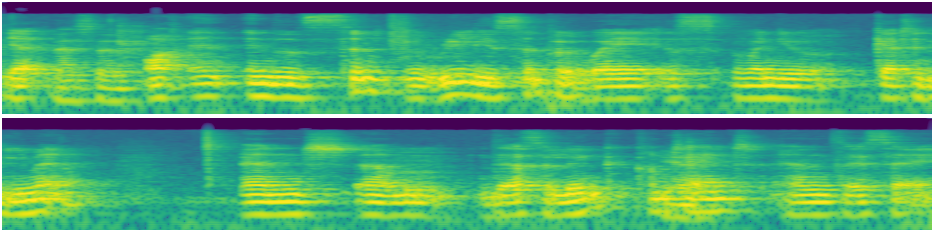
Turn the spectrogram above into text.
yeah that's a Or in, in the simple, really simple way is when you get an email and um, there's a link contained and they say,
